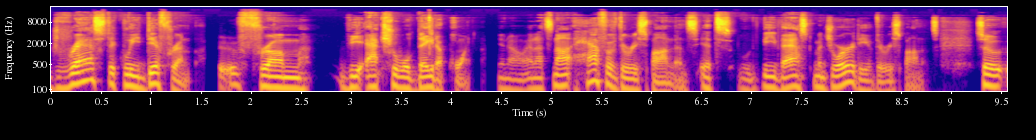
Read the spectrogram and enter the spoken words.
drastically different from the actual data point you know and it's not half of the respondents it's the vast majority of the respondents. So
